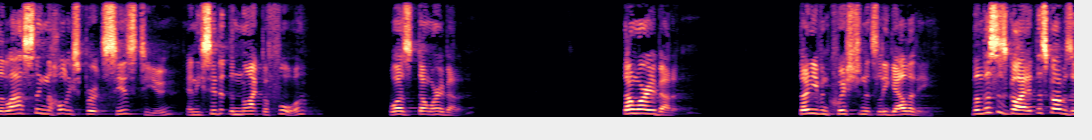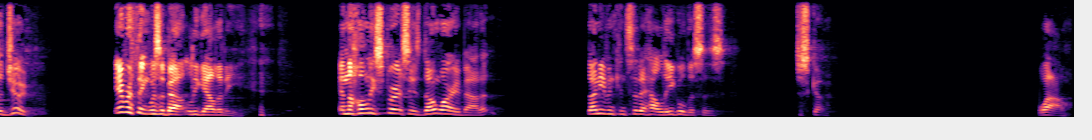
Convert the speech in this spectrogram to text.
the last thing the Holy Spirit says to you, and He said it the night before, was don't worry about it. Don't worry about it. Don't even question its legality. Then this is guy, this guy was a Jew. Everything was about legality. and the Holy Spirit says, Don't worry about it. Don't even consider how legal this is. Just go. Wow.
